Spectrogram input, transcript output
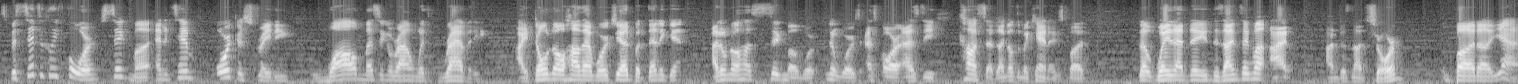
specifically for Sigma, and it's him orchestrating while messing around with gravity. I don't know how that works yet, but then again, I don't know how Sigma wor- works as far as the concept. I know the mechanics, but the way that they design Sigma, I I'm just not sure. But uh, yeah,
